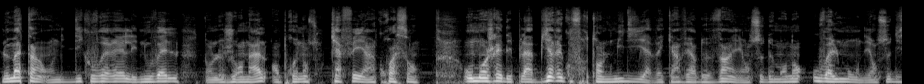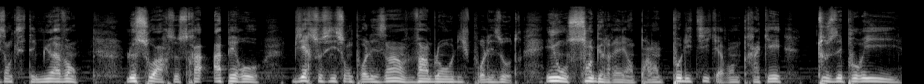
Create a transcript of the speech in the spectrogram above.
Le matin, on y découvrirait les nouvelles dans le journal en prenant son café et un croissant. On mangerait des plats bien réconfortants le midi avec un verre de vin et en se demandant où va le monde et en se disant que c'était mieux avant. Le soir, ce sera apéro, bière saucisson pour les uns, vin blanc olive pour les autres. Et on s'engueulerait en parlant politique avant de trinquer tous des pourris.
